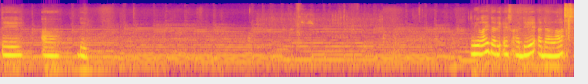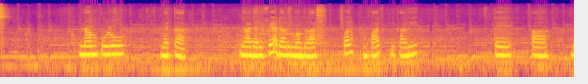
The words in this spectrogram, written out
T A D. Nilai dari SAD adalah 60 meter. Nilai dari V adalah 15 per 4 dikali TAD.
